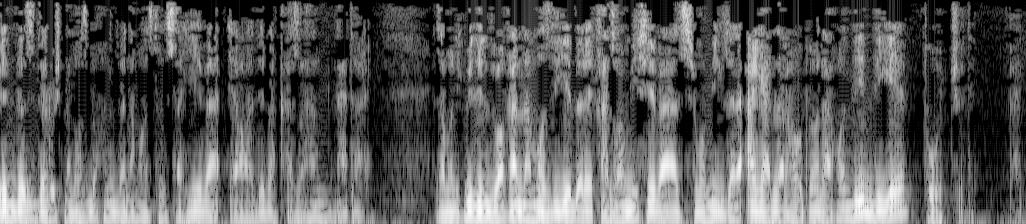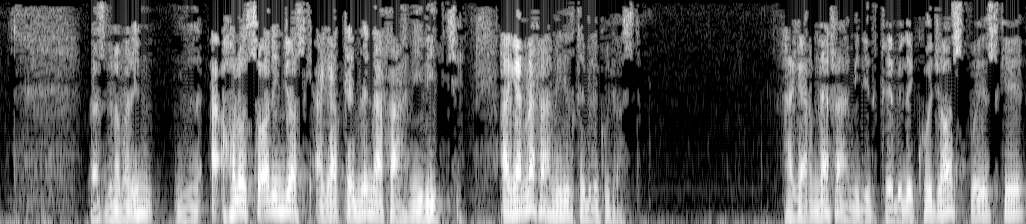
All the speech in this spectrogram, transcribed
بندازید روش نماز بخونید و نماز صحیح و اعاده و قضا هم نداره. زمانی که می‌دونید واقعا نماز دیگه داره قضا میشه و از شما میگذره. اگر در هواپیما نخوندید دیگه فوت شده پس بنابراین حالا سوال اینجاست که اگر قبله نفهمیدید چی؟ اگر نفهمیدید قبله کجاست؟ اگر نفهمیدید قبله کجاست باید که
